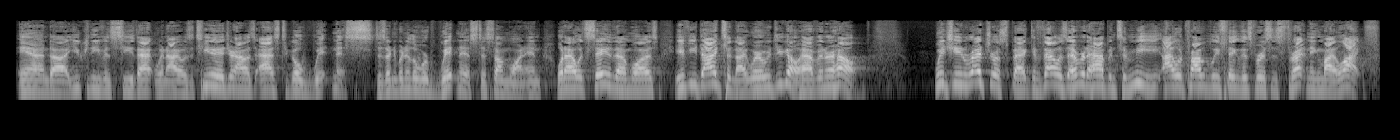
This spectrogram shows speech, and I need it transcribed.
And uh, you can even see that when I was a teenager and I was asked to go witness. Does anybody know the word witness to someone? And what I would say to them was, if you died tonight, where would you go, heaven or hell? Which, in retrospect, if that was ever to happen to me, I would probably think this person's threatening my life.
